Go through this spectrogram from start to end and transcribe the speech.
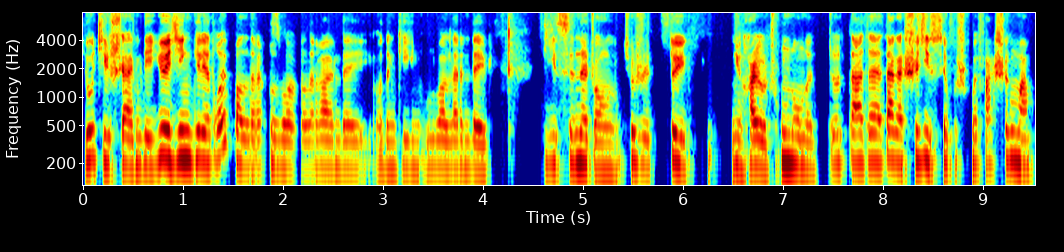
尤其是啊，你的月经给了多少包了？可是我那个的，我能给我那的第一次那种就是对女孩有冲动的，就大概大概十几岁不是会发生吗？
